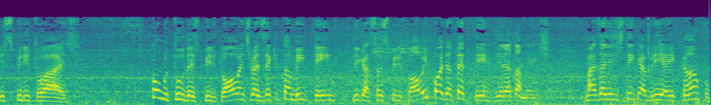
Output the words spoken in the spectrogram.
espirituais. Como tudo é espiritual, a gente vai dizer que também tem ligação espiritual e pode até ter diretamente. Mas a gente tem que abrir aí campo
